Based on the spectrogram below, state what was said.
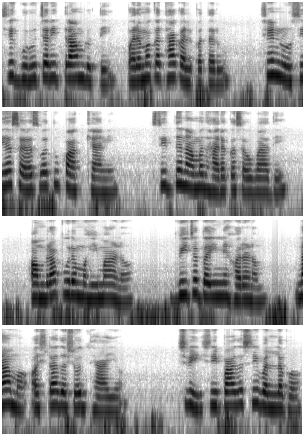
श्री गुरुचरित्रामृते परमकथा कल्पतरु. श्री नृसिंह सरस्वतुपाख्याने सिद्धनामधारक संवादे. अमरापुर महिमाण. द्विजदैन्यहरणं नाम अष्टादशोध्याय. श्री श्रीपाद श्री वल्लभ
